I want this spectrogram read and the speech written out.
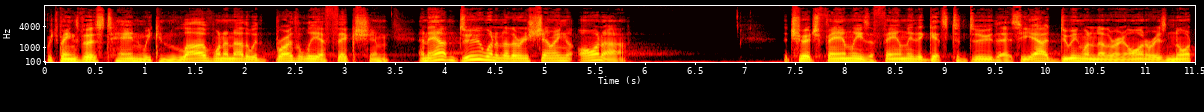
Which means, verse 10, we can love one another with brotherly affection and outdo one another in showing honor. The church family is a family that gets to do that. See, outdoing one another in honor is not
